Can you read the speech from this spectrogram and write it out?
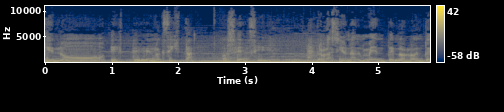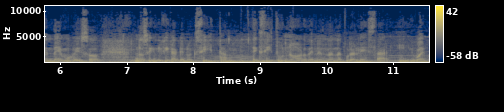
que no, este, no existan. O sea, si racionalmente no lo entendemos, eso no significa que no existan. Existe un orden en la naturaleza y bueno,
